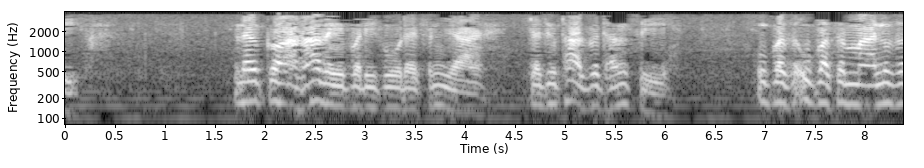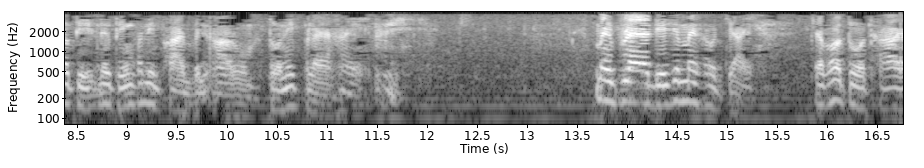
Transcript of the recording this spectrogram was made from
ติ แล้วก็หาเรปริกูได้สัญญาจะจุธาตุประทันสี่อุปสอุปสมานุสตินึกถึงพระนิพพานเป็นอารมณ์ ตัวนี้แปลให้ ไม่แปลเดี๋ยวจะไม่เข้าใจ เฉพาะตัวท้าย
